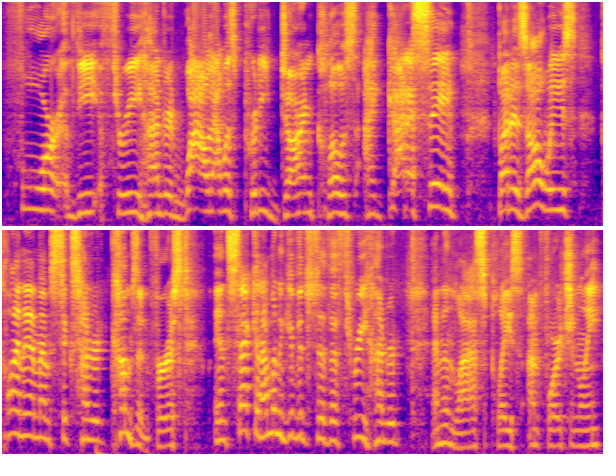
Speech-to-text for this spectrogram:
for the 300. Wow, that was pretty darn close, I gotta say. But as always, Klein MM600 comes in first. In second, I'm gonna give it to the 300. And in last place, unfortunately,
